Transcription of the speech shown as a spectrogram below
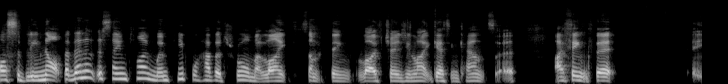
possibly not. But then at the same time, when people have a trauma like something life changing, like getting cancer, I think that eh,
